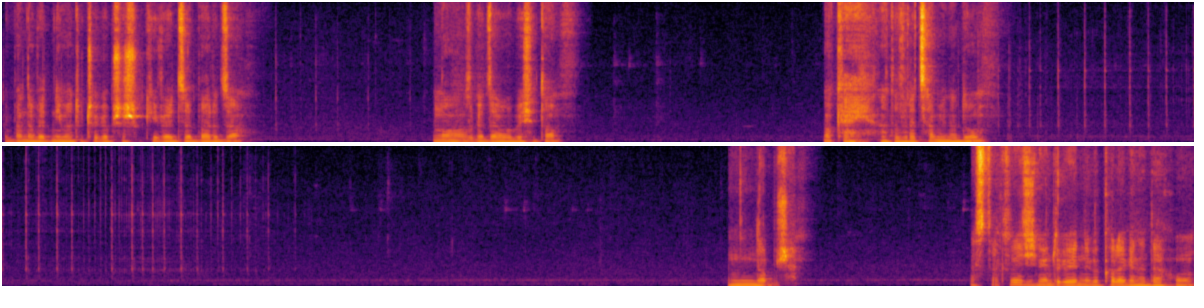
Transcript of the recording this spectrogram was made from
Chyba nawet nie ma tu czego przeszukiwać za bardzo. No, zgadzałoby się to. Okej, okay, no to wracamy na dół. Dobrze. Jest tak, gdzieś miałem tego jednego kolegę na dachu.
